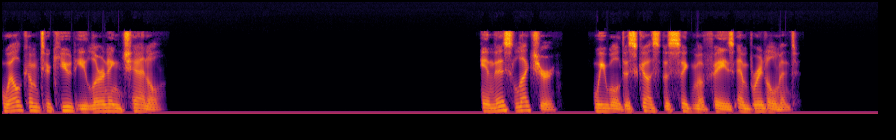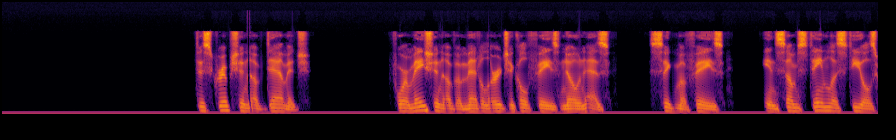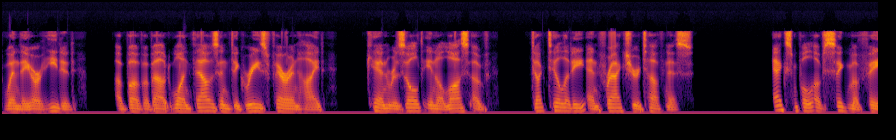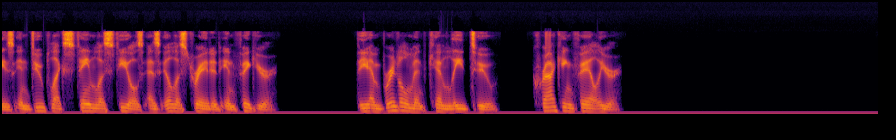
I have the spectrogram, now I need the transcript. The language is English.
Welcome to Qt e-learning channel. In this lecture, we will discuss the sigma phase embrittlement. Description of damage. Formation of a metallurgical phase known as sigma phase in some stainless steels when they are heated above about 1000 degrees Fahrenheit can result in a loss of ductility and fracture toughness. Example of sigma phase in duplex stainless steels as illustrated in figure. The embrittlement can lead to cracking failure.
